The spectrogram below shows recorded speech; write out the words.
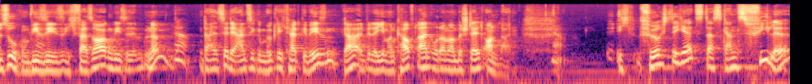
suchen, wie ja. sie sich versorgen, wie sie, ne? Ja. Da ist ja die einzige Möglichkeit gewesen, ja, entweder jemand kauft ein oder man bestellt online. Ja. Ich fürchte jetzt, dass ganz viele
